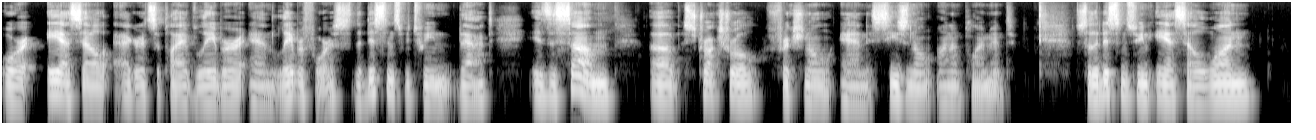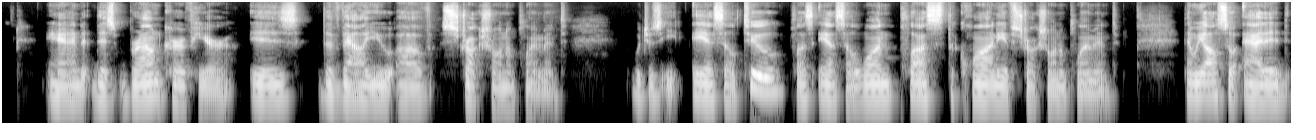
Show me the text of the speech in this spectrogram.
or ASL, aggregate supply of labor and labor force, the distance between that is the sum of structural, frictional, and seasonal unemployment. So the distance between ASL1 and this brown curve here is the value of structural unemployment which was ASL2 plus ASL1 plus the quantity of structural unemployment. Then we also added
